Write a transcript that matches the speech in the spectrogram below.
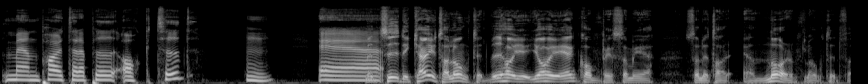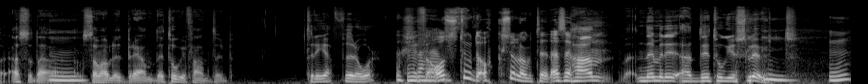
men parterapi och tid. Mm. Eh, Men tid, det kan ju ta lång tid. Vi har ju, jag har ju en kompis som, är, som det tar enormt lång tid för. Alltså där, Mm. som har blivit bränd. Det tog ju fan typ tre, fyra år. usch, Men vad för hemskt. oss tog det också lång tid. Alltså, Han, nej men det, det tog ju slut. mm,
